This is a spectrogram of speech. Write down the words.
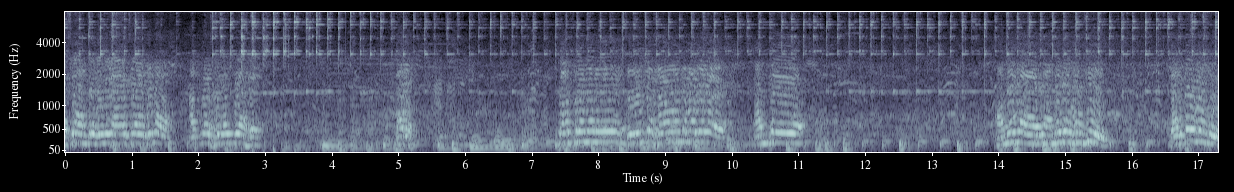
असं आमच्या दोन्ही गावाच्या वतीनं आपला विनंती आहे. त्याचप्रमाणे देवीच्या सभामंडपाजवळ आमचे आंबेडकर आंबेडकर गांधी डॉक्टर गांधी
